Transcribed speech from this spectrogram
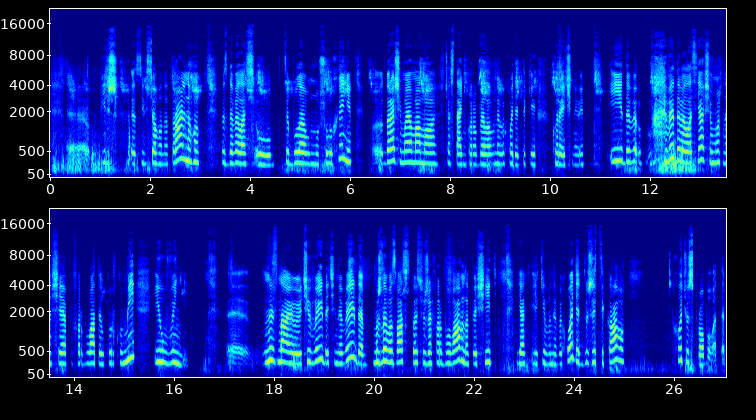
більш е, зі всього натурального. Ось дивилась у цибулевому шелухині. Е, До речі, моя мама частенько робила, вони виходять такі коричневі. І диви... видивилась я, що можна ще пофарбувати у куркумі і у вині. Е, Не знаю, чи вийде, чи не вийде. Можливо, з вас хтось вже фарбував, напишіть, як, які вони виходять. Дуже цікаво. Хочу спробувати.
